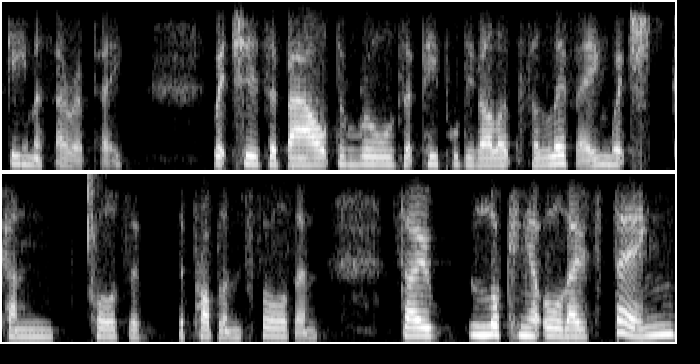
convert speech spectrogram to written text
schema therapy, which is about the rules that people develop for living, which can cause the, the problems for them. So looking at all those things,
